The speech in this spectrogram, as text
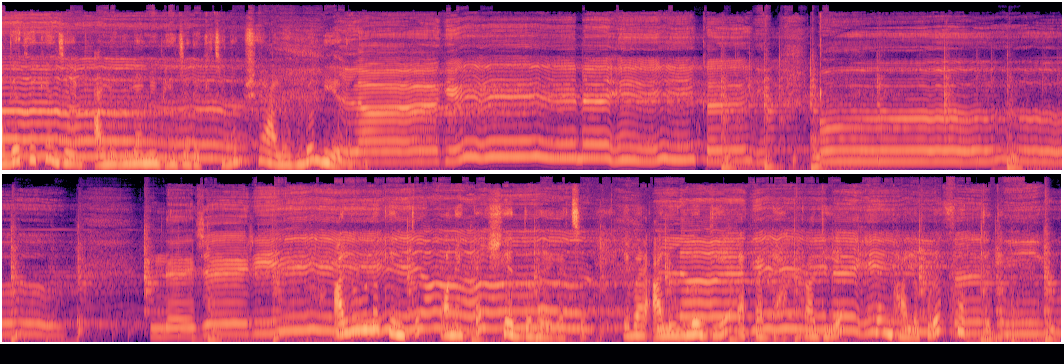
আগে থেকে যে আলুগুলো আমি ভেজে রেখেছিলাম সেই আলুগুলো দিয়ে দেবো। আলুগুলো কিন্তু অনেকটা সেদ্ধ হয়ে গেছে। এবার আলুগুলো দিয়ে একটা ঢাকা দিয়ে খুব ভালো করে ফুটতে দেবো।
